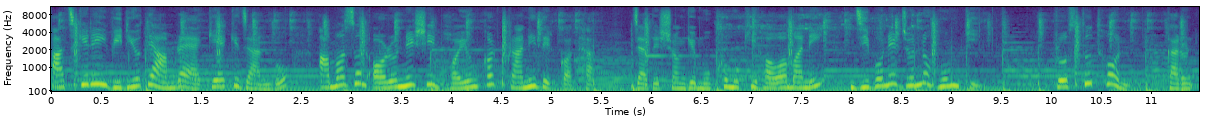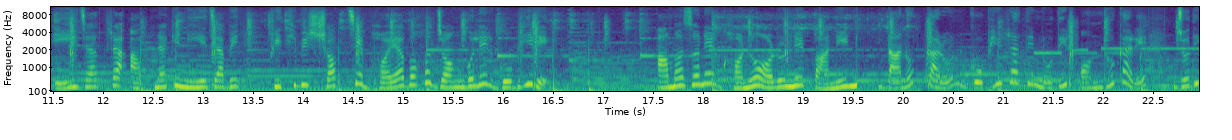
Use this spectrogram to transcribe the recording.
আজকের এই ভিডিওতে আমরা একে একে জানব আমাজন অরণ্যের সেই ভয়ঙ্কর প্রাণীদের কথা, যাদের সঙ্গে মুখোমুখি হওয়া মানেই জীবনের জন্য হুমকি। প্রস্তুত হন, কারণ এই যাত্রা আপনাকে নিয়ে যাবে পৃথিবীর সবচেয়ে ভয়াবহ জঙ্গলের গভীরে। আমাজনের ঘন অরণ্যের পানির দানব কারণ গভীর রাতে নদীর অন্ধকারে যদি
